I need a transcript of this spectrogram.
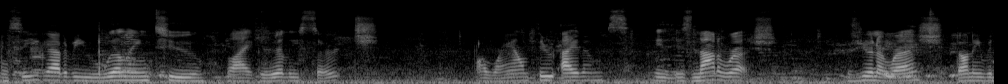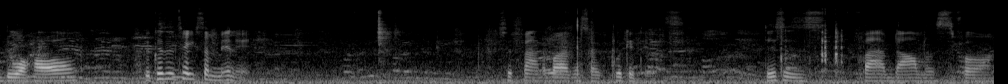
And so you got to be willing to like really search around through items. It's not a rush. If you're in a rush, don't even do a haul because it takes a minute to find a bargain. So look at this. This is five dollars for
